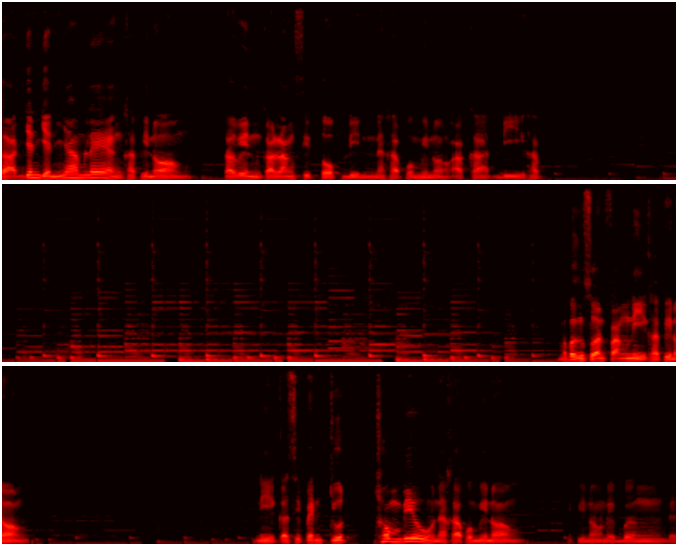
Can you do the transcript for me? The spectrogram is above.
กาศเย็นๆย่ามแรงครับพี่น้องตะเว้นกำลังสิตกดินนะครับ ผมพี่น้องอากาศดีครับมาเบิ่งส่วนฟังนี่ครับพี่น้อง นี่ก็สิเป็นจุดชมวิวนะครับ ผมพี่น้อง ให้พี่น้องได้เบิ้งได้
